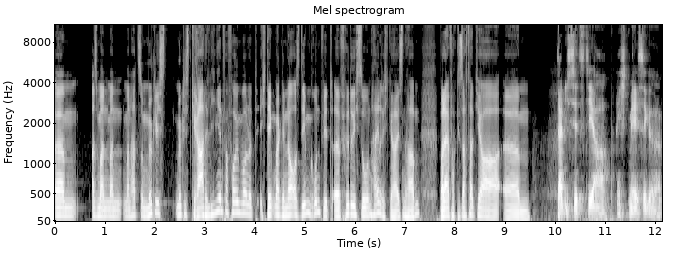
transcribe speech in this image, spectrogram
ähm, also man, man, man hat so möglichst, möglichst gerade Linien verfolgen wollen und ich denke mal, genau aus dem Grund wird äh, Friedrichs Sohn Heinrich geheißen haben, weil er einfach gesagt hat, ja, ähm, Dann ist jetzt der rechtmäßige,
